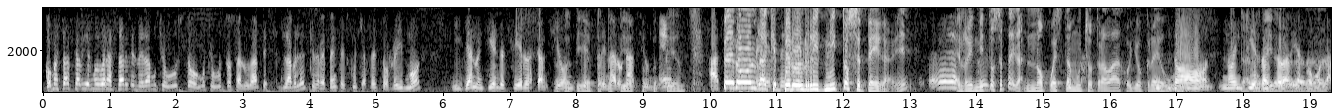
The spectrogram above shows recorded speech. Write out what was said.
¿Cómo estás, Javier? Muy buenas tardes, me da mucho gusto, mucho gusto saludarte. La verdad es que de repente escuchas estos ritmos y ya no entiendes si es la canción Papapía, que estrenaron hace un mes. Pero, la que, pero el ritmito se pega, ¿eh? Eh, El ritmito se pega. No cuesta mucho trabajo, yo creo. No, no entiendo ahí todavía cómo la...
